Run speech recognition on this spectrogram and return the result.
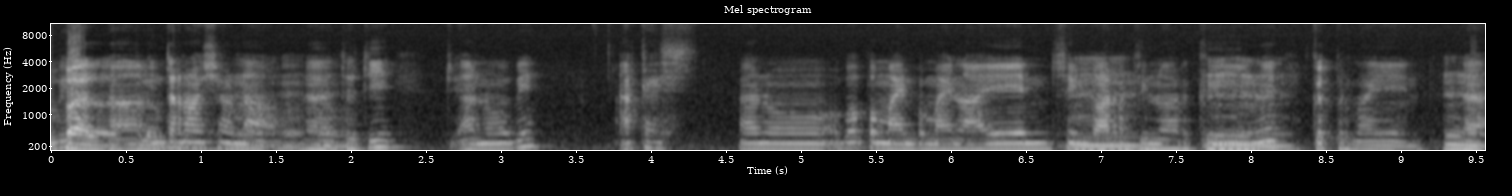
global, eh, global. internasional. Hmm, Nah, hmm. jadi di- anu apa? Akeh anu apa pemain-pemain lain sing Hmm. luar negeri luar negeri Hmm. ini ikut bermain. Hmm. Nah,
